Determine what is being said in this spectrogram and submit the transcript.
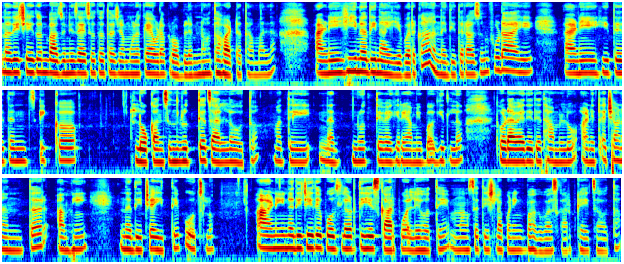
नदीच्या इथून बाजूने जायचं होतं त्याच्यामुळे काय एवढा प्रॉब्लेम नव्हता वाटत आम्हाला. आणि ही नदी नाही आहे बरं का. नदी तर अजून पुढं आहे. आणि इथे त्यांचं एक लोकांचं नृत्य चाललं होतं. मग ते न नृत्य वगैरे आम्ही बघितलं. थोडा वेळ तिथे थांबलो आणि त्याच्यानंतर आम्ही नदीच्या इथे पोचलो आणि नदीच्या इथे पोचल्यावरती हे स्कार्फवाले होते. मग सतीशला पण एक भगवा स्कार्फ घ्यायचा होता.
